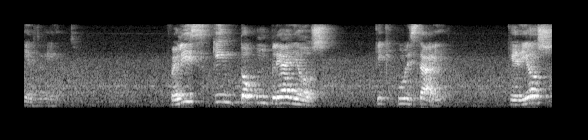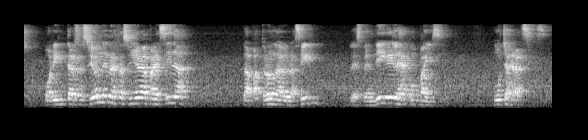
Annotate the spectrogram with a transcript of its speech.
y entretenimiento. ¡Feliz quinto cumpleaños, Kik Publicitario! Que Dios, por intercesión de Nuestra Señora Aparecida, la patrona del Brasil, les bendiga y les acompañe siempre. Muchas gracias.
